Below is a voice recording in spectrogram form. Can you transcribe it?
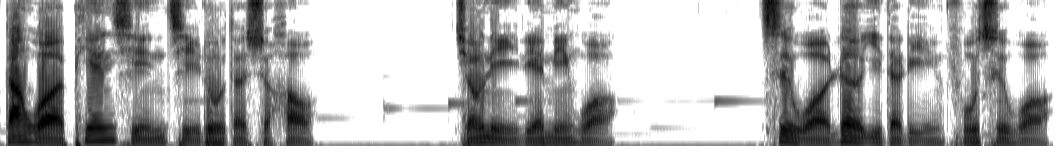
当我偏行己路的时候，求你怜悯我。赐我乐意的灵扶持我，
